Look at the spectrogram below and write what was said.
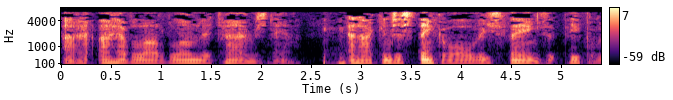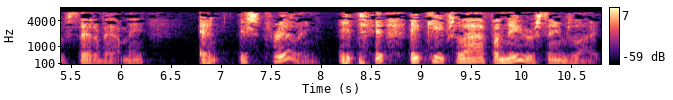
I, I have a lot of lonely times now. Mm-hmm. And I can just think of all these things that people have said about me, and it's thrilling. It, it, it keeps life anew, seems like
